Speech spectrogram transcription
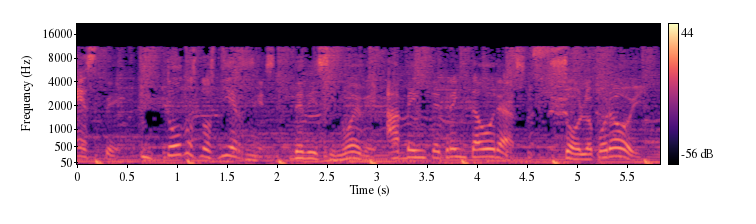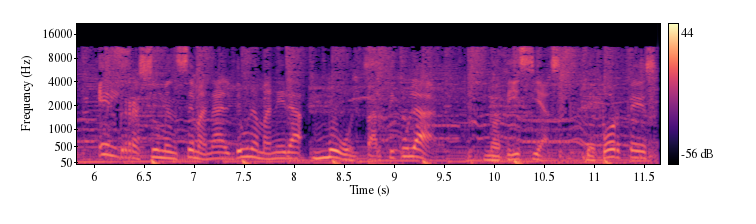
Este y todos los viernes de 19 a 20-30 horas, solo por hoy, el resumen semanal de una manera muy particular. Noticias, deportes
